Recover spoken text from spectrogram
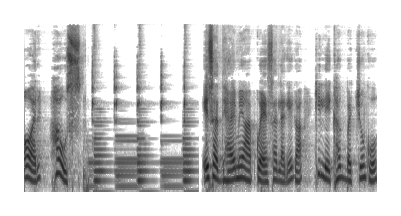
और हाउस। इस अध्याय में आपको ऐसा लगेगा कि लेखक बच्चों को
